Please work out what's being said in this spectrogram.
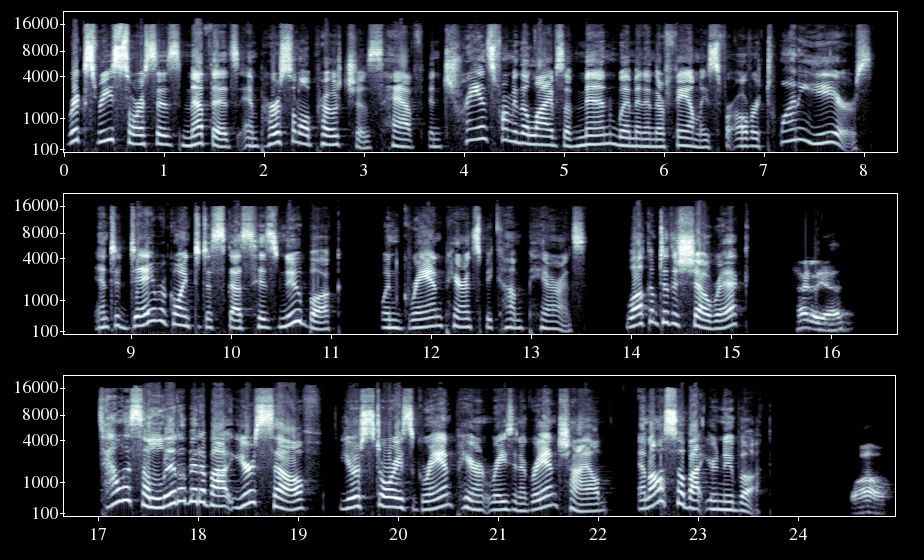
Rick's resources, methods, and personal approaches have been transforming the lives of men, women, and their families for over 20 years. And today we're going to discuss his new book, When Grandparents Become Parents. Welcome to the show, Rick. Hi, Leanne. Tell us a little bit about yourself, your story as grandparent raising a grandchild, and also about your new book. Wow.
